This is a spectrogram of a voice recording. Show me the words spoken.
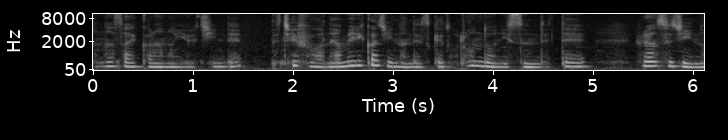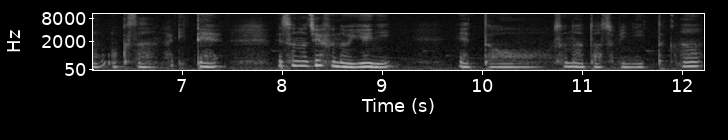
7歳からの友人でジェフはねアメリカ人なんですけどロンドンに住んでてフランス人の奥さんがいてでそのジェフの家にえっとその後遊びに行ったかな。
